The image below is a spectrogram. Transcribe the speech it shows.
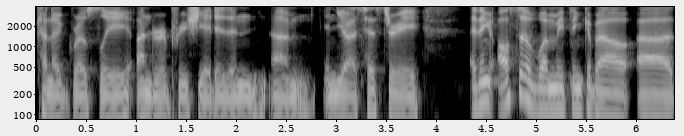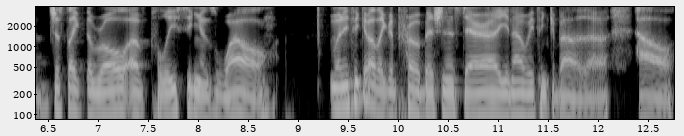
kind of grossly underappreciated in um, in U.S. history. I think also when we think about uh, just like the role of policing as well, when you think about like the prohibitionist era, you know, we think about uh, how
